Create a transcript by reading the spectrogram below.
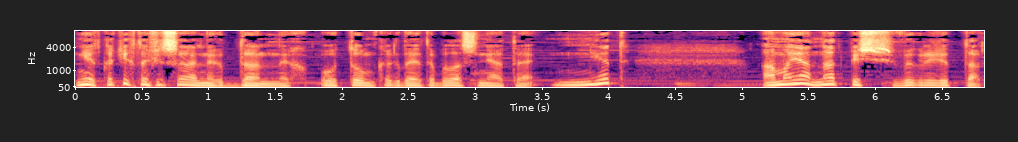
Нет, каких-то официальных данных о том, когда это было снято, нет. А моя надпись выглядит так.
